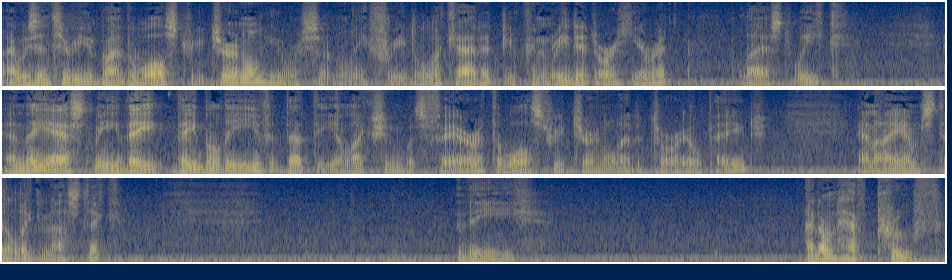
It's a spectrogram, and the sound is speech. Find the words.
I was interviewed by the Wall Street Journal. You are certainly free to look at it. You can read it or hear it last week. And they asked me, they, they believe that the election was fair at the Wall Street Journal editorial page, and I am still agnostic. The I don't have proof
